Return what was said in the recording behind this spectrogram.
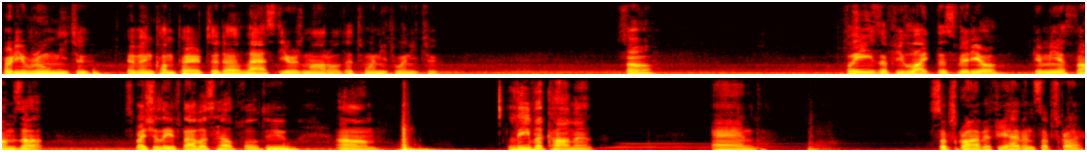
pretty roomy too even compared to the last year's model, the 2022. So please, if you like this video, give me a thumbs up, especially if that was helpful to you. Um, leave a comment and subscribe if you haven't subscribed.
